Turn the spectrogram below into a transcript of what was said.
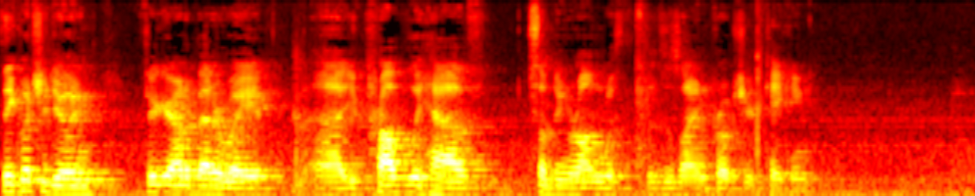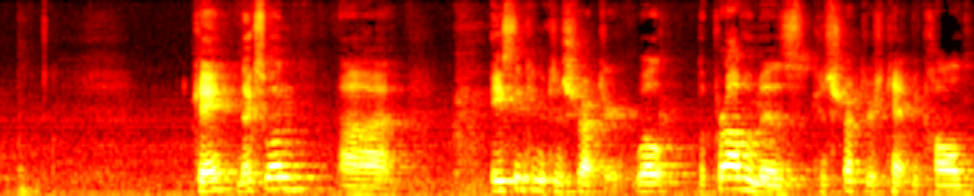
Think what you're doing, figure out a better way. Uh, you probably have something wrong with the design approach you're taking. Okay, next one. Uh, async and constructor. Well, the problem is constructors can't be called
